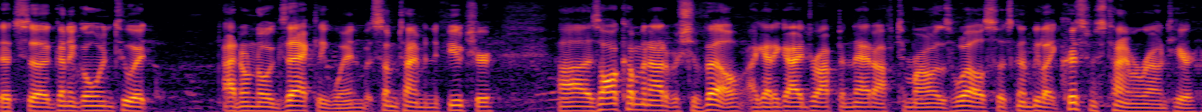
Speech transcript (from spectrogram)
that's uh, going to go into it, I don't know exactly when, but sometime in the future uh, is all coming out of a Chevelle. I got a guy dropping that off tomorrow as well, so it's going to be like Christmas time around here.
